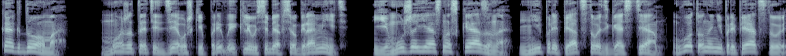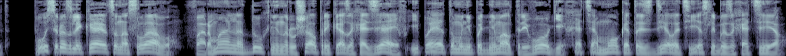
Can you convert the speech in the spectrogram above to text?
Как дома. Может, эти девушки привыкли у себя все громить. Ему же ясно сказано, не препятствовать гостям. Вот он и не препятствует. Пусть развлекаются на славу. Формально дух не нарушал приказа хозяев и поэтому не поднимал тревоги, хотя мог это сделать, если бы захотел.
